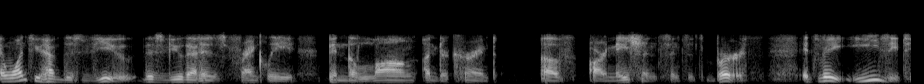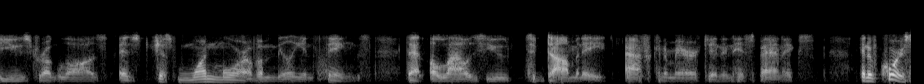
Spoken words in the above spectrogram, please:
And once you have this view, this view that has, frankly, been the long undercurrent of our nation since its birth, it's very easy to use drug laws as just one more of a million things that allows you to dominate African American and Hispanics. And of course,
